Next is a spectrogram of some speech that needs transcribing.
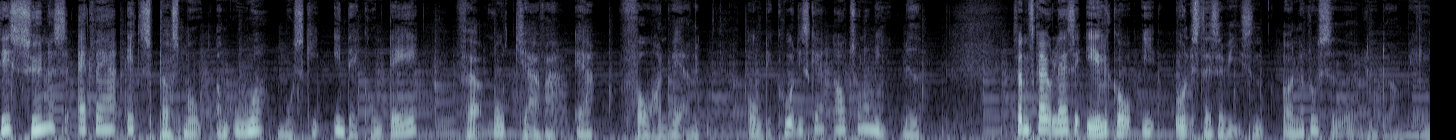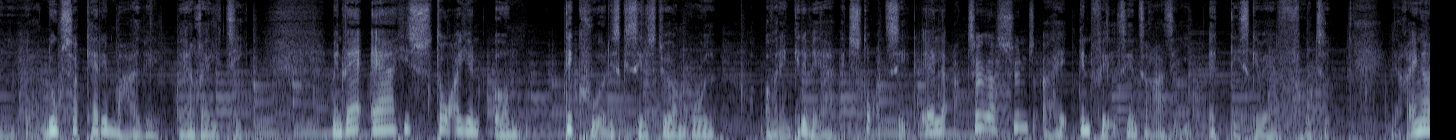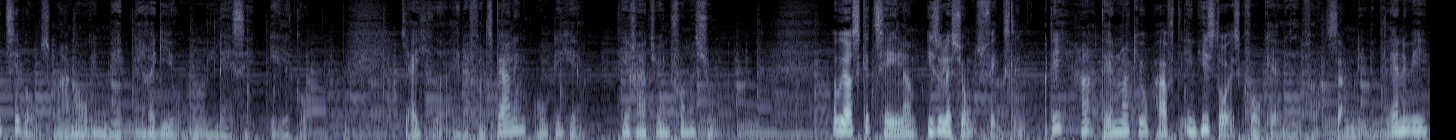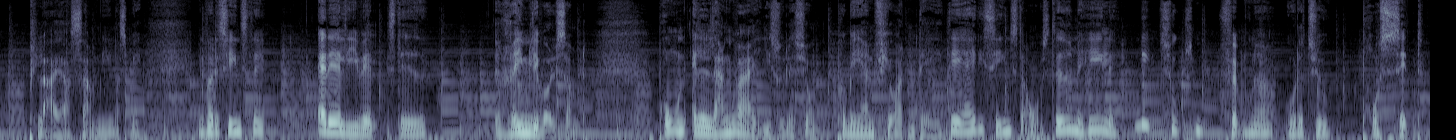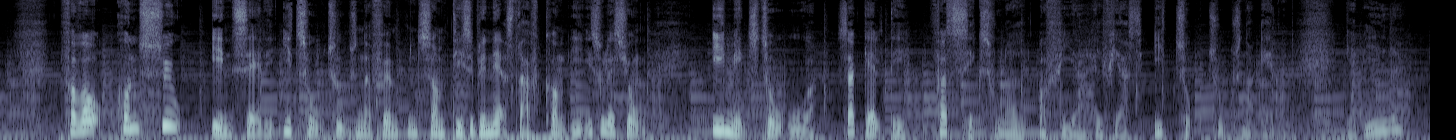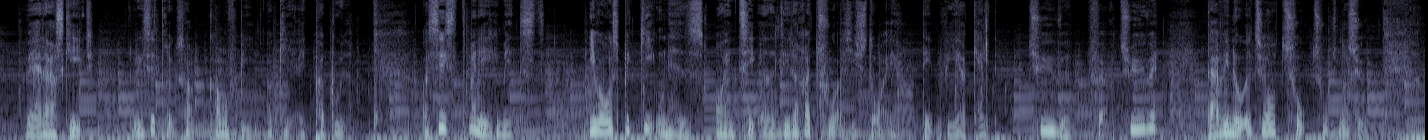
Det synes at være et spørgsmål om uger, måske endda kun dage, før Rojava er forhåndværende, og det kurdiske autonomi med. Sådan skrev Lasse Ellegaard i onsdagsavisen, og når du sidder og lytter med lige her nu, så kan det meget vel være en realitet. Men hvad er historien om det kurdiske selvstyreområde? Og hvordan kan det være, at stort set alle aktører synes at have en fælles interesse i, at det skal være fortid? Jeg ringer til vores mangeårige mand i regionen, Lasse Ellegaard. Jeg hedder Anna von Sperling, og det her, det er Radioinformation. Og vi også skal tale om isolationsfængsling. Og det har Danmark jo haft en historisk forkærlighed for, sammenlignet med lande, vi plejer at sammenligne os med. Men på det seneste er det alligevel stedet rimelig voldsomt. Brugen af langvarig isolation på mere end 14 dage, det er i de seneste år steget med hele 9.528 procent. For hvor kun syv indsatte i 2015 som disciplinærstraf kom i isolation i mindst to uger, så galt det for 674 i 2018. Jeg vide, hvad der er sket. Louise Drivsholm kommer forbi og giver et par bud. Og sidst, men ikke mindst, i vores begivenhedsorienterede litteraturhistorie, den vi har kaldt 20 før 20, der er vi nået til år 2007.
